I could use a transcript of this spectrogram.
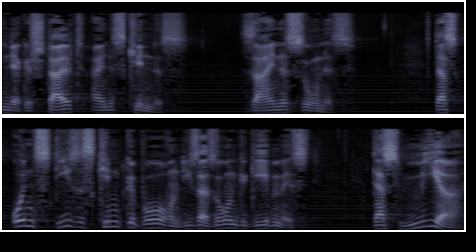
in der Gestalt eines Kindes, seines Sohnes. Dass uns dieses Kind geboren, dieser Sohn gegeben ist, dass mir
